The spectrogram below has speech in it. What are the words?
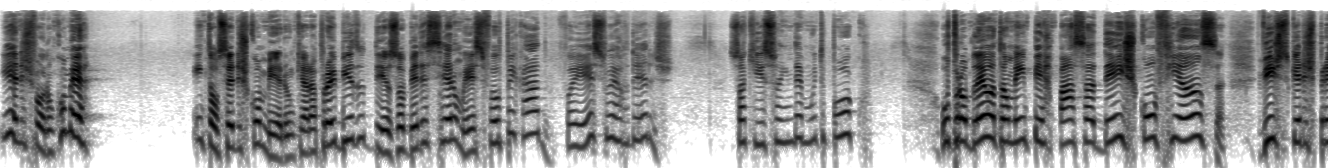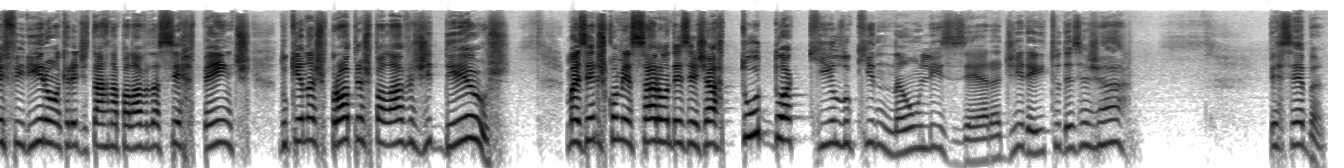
e eles foram comer. Então, se eles comeram o que era proibido, desobedeceram. Esse foi o pecado, foi esse o erro deles. Só que isso ainda é muito pouco. O problema também perpassa a desconfiança, visto que eles preferiram acreditar na palavra da serpente do que nas próprias palavras de Deus. Mas eles começaram a desejar tudo aquilo que não lhes era direito desejar. Perceba,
